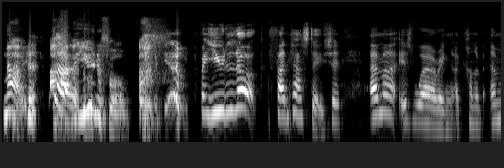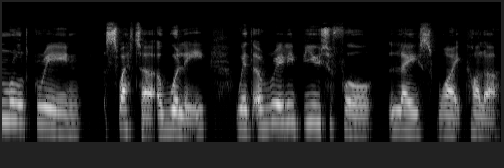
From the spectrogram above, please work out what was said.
No. I have a uniform. But you look fantastic. She, Emma is wearing a kind of emerald green sweater, a woolly, with a really beautiful lace white collar.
